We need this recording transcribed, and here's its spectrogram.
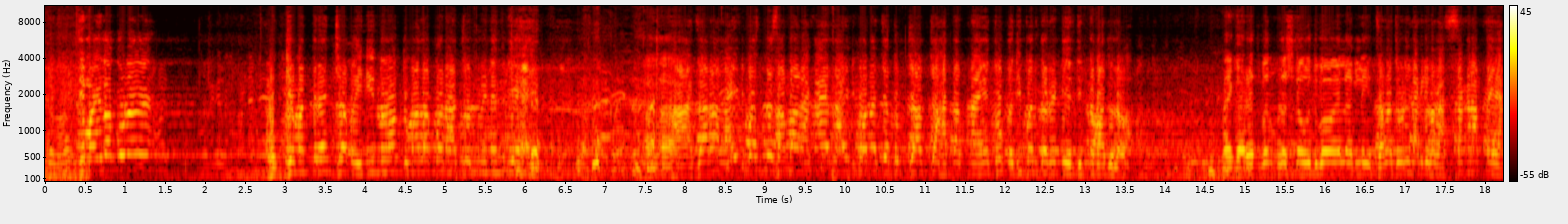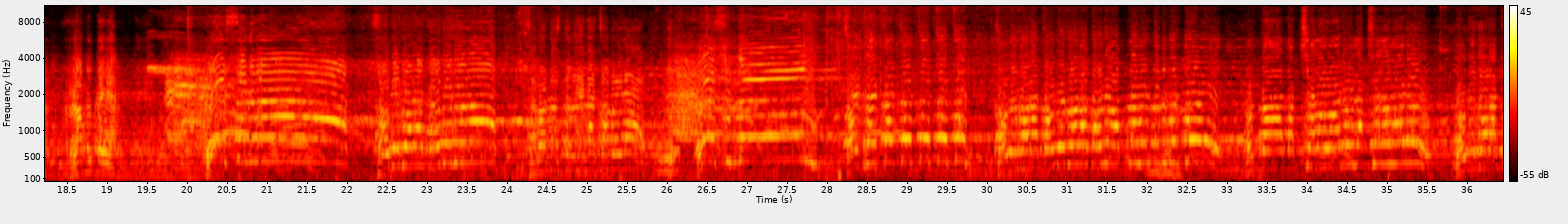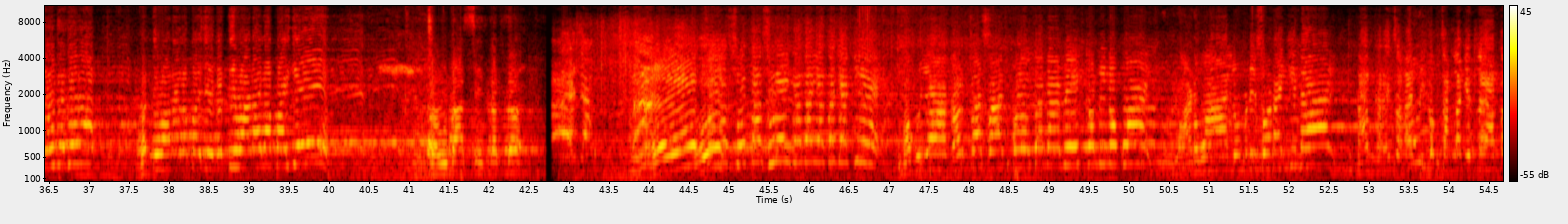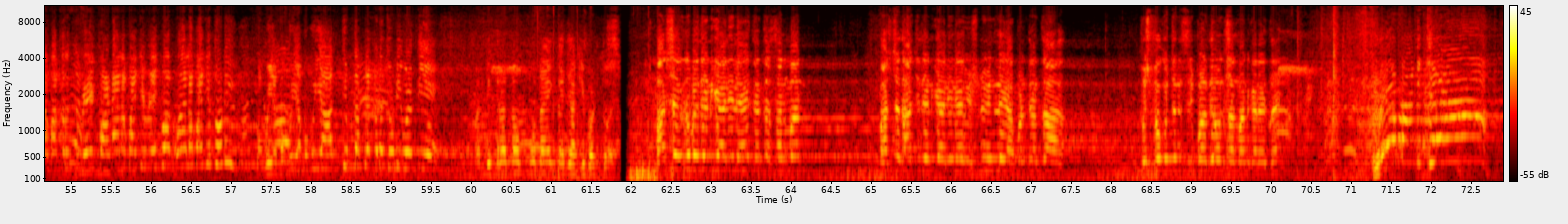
ती महिला कोण आहे? मुख्यमंत्र्यांच्या बहिणीनं तुम्हाला पण जोडून विनंती आहे. हा जरा लाइट बसणं सांभाळा. काय लाइट कोणाच्या तुमच्या आमच्या हातात नाही तो कधी पण करंट येईल तिथनं बाजूला व्हा. नाही घरात पण प्रश्न उद्भवायला लागले. चला जोडी लागली बघा. संग्राम तयार रामू तयार. हे संग्राम! जाऊ दे जोरात, जाऊ दे जोरात. जबरदस्त वेगाचा बैल आहे. हे सुंदर! चल जाऊ दे जोरात, जाऊ दे जोरात, जाऊ दे. आपला बैल कधी पडतोय. पुन्हा लक्षाला वाढव लक्षाला वाढव. येऊ दे जोरात येऊ दे जोरात गती वाढायला पाहिजे गती वाढायला पाहिजे. चौदा सेकंद. स्वतः सुरेश दादा याचा जॅकी बघूया घरचा साज पळवताना वेग कमी नको आहे. वाढवा लुमडी सोडायची नाही. नाद करायचा नाही पिकअप चांगला घेतलाय. आता मात्र वेग वाढायला पाहिजे वेगवान व्हायला पाहिजे थोडी. बघूया बघूया बघूया. अंतिम टप्प्याकडे जोडी वळतीये. पण मित्रांनो पुन्हा एकदा जॅकी पडतोय पाचशे एक रुपये देणगी आलेली आहे त्यांचा सन्मान पाचशे दहाची देणगी आलेली आहे. विष्णू इंदले आपण त्यांचा पुष्पगुच्छ श्रीफळ देऊन सन्मान करायचा आहे. हे माणक्या!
